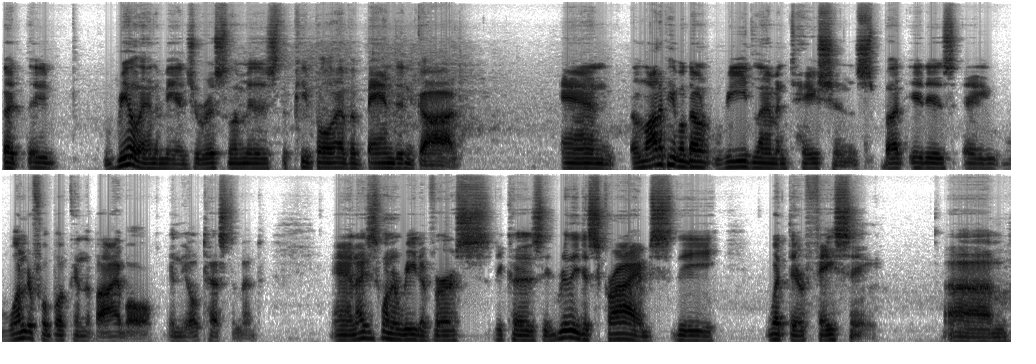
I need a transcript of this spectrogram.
But the real enemy in Jerusalem is the people have abandoned God. And a lot of people don't read Lamentations, but it is a wonderful book in the Bible, in the Old Testament. And I just want to read a verse because it really describes the what they're facing. Um,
